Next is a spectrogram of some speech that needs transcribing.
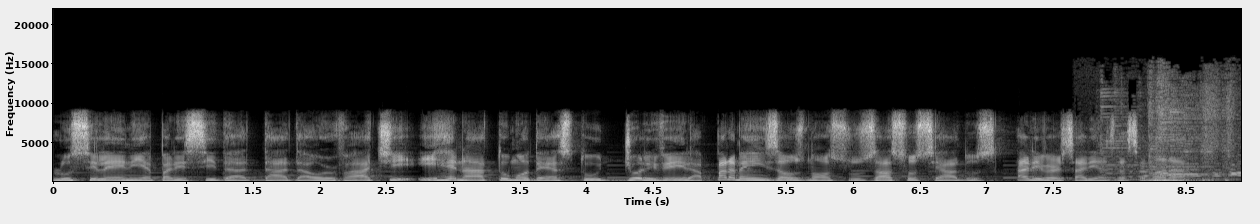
Lucilene Aparecida Dada Orvati e Renato Modesto de Oliveira. Parabéns aos nossos associados aniversariantes da semana.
